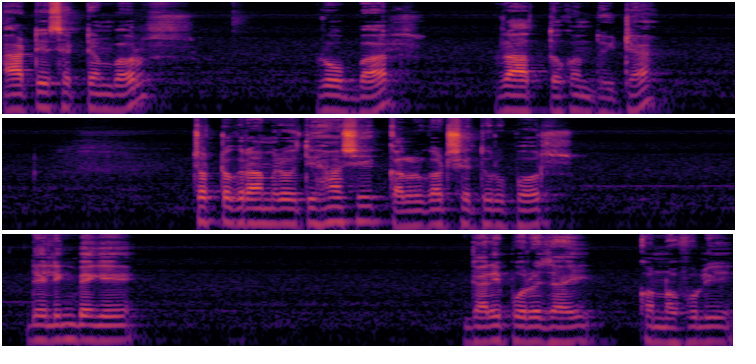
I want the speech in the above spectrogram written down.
আটই সেপ্টেম্বর, রোববার রাত তখন দুইটা। চট্টগ্রামের ঐতিহাসিক কালুরঘাট সেতুর উপর রেলিং ব্যাগে গাড়ি পড়ে যায় কর্ণফুলী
